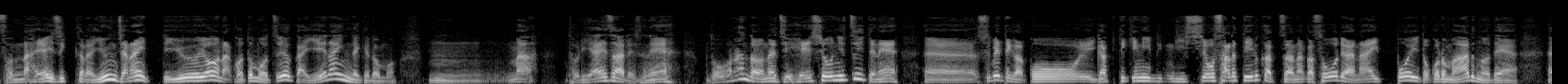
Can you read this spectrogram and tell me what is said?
そんな早い時期から言うんじゃないっていうようなことも強くは言えないんだけども、うん、まあ、とりあえずはですね、どうなんだろうね、自閉症についてね、す、え、べ、てがこう、医学的に立証されているかって言ったらなんかそうではないっぽいところもあるので、え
